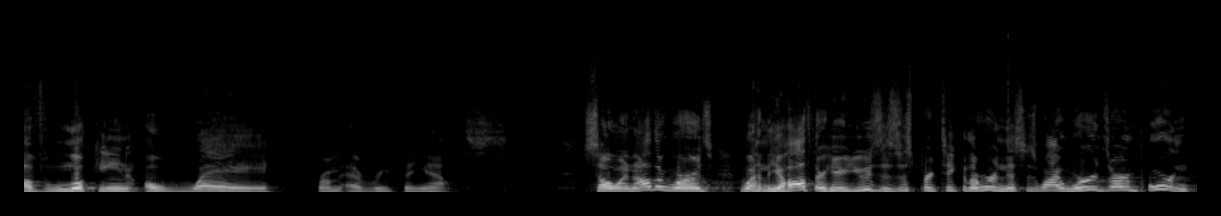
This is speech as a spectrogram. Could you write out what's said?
of looking away from everything else. So, in other words, when the author here uses this particular word, and this is why words are important,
